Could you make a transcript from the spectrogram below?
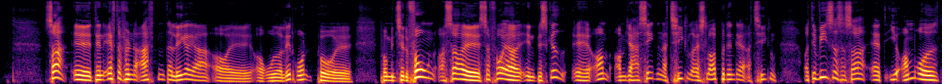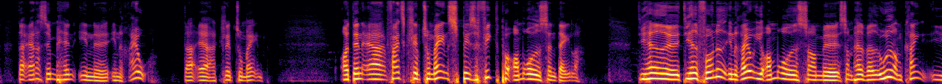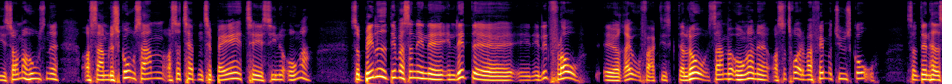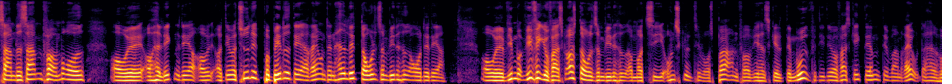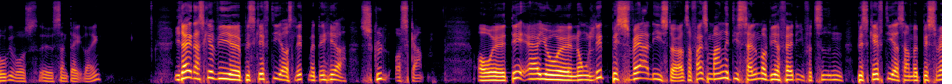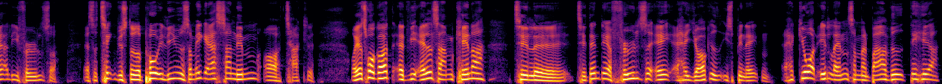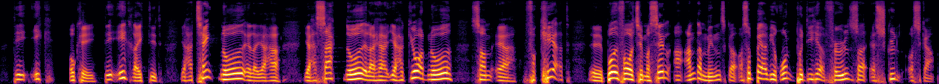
Så øh, den efterfølgende aften, der ligger jeg og, øh, og ruder lidt rundt på, øh, på min telefon, og så, øh, så får jeg en besked øh, om, om jeg har set en artikel, og jeg slår op på den der artikel. Og det viser sig så, at i området, der er der simpelthen en, øh, en rev, der er kleptoman. Og den er faktisk kleptoman specifikt på området sandaler. De havde, øh, de havde fundet en rev i området, som, øh, som havde været ude omkring i sommerhusene og samle sko sammen, og så tage dem tilbage til sine unger. Så billedet, det var sådan en, øh, en, lidt, en, en lidt flov rev faktisk, der lå sammen med ungerne, og så tror jeg, det var 25 sko, som den havde samlet sammen for området og, øh, og havde liggende der. Og, og det var tydeligt på billedet der, at reven den havde lidt dårlig samvittighed over det der. Og øh, vi, må, vi fik jo faktisk også dårlig samvittighed og måtte sige undskyld til vores børn, for at vi havde skældt dem ud, fordi det var faktisk ikke dem, det var en rev, der havde hugget vores øh, sandaler. Ikke? I dag der skal vi øh, beskæftige os lidt med det her skyld og skam. Og øh, det er jo øh, nogle lidt besværlige størrelser. Faktisk mange af de salmer, vi har fat i for tiden, beskæftiger sig med besværlige følelser. Altså ting, vi støder på i livet, som ikke er så nemme at takle. Og jeg tror godt, at vi alle sammen kender til, øh, til den der følelse af at have jogget i spinaten. At have gjort et eller andet, som man bare ved, det her, det er ikke okay. Det er ikke rigtigt. Jeg har tænkt noget, eller jeg har, jeg har sagt noget, eller jeg har, jeg har gjort noget, som er forkert, øh, både i forhold til mig selv og andre mennesker. Og så bærer vi rundt på de her følelser af skyld og skam.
